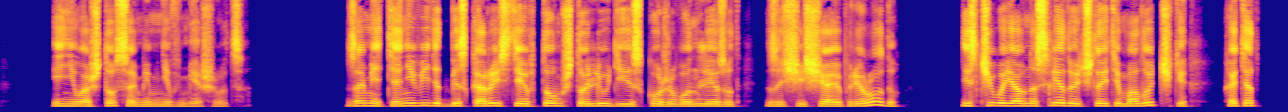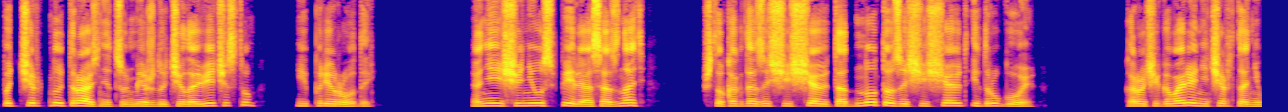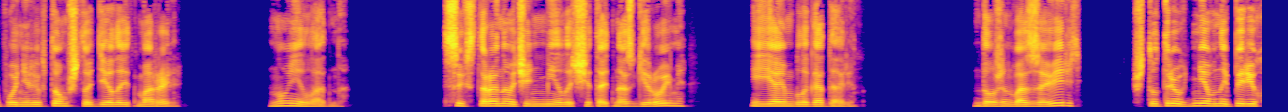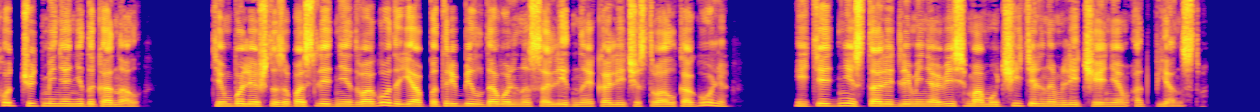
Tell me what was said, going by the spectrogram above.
и ни во что самим не вмешиваться. Заметьте, они видят бескорыстие в том, что люди из кожи вон лезут, защищая природу, из чего явно следует, что эти молодчики хотят подчеркнуть разницу между человечеством и природой. Они еще не успели осознать, что когда защищают одно, то защищают и другое. Короче говоря, ни черта не поняли в том, что делает Морель. Ну и ладно. С их стороны очень мило считать нас героями, и я им благодарен. Должен вас заверить, что трехдневный переход чуть меня не доконал, тем более что за последние два года я потребил довольно солидное количество алкоголя, и те дни стали для меня весьма мучительным лечением от пьянства.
